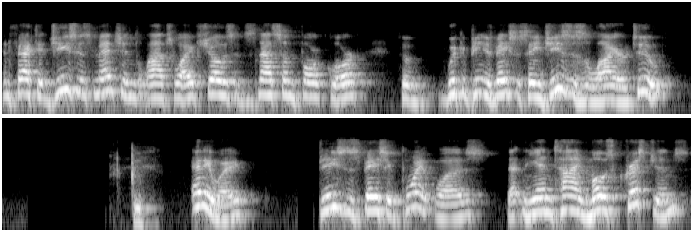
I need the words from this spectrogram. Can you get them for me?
In fact, that Jesus mentioned Lot's wife shows it's not some folklore. So Wikipedia is basically saying Jesus is a liar too. Anyway, Jesus' basic point was that in the end time, most Christians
